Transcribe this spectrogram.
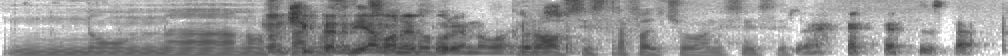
non, non, non ci perdiamo neppure noi. Grossi so. strafalcioni, sì, sì. esatto.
